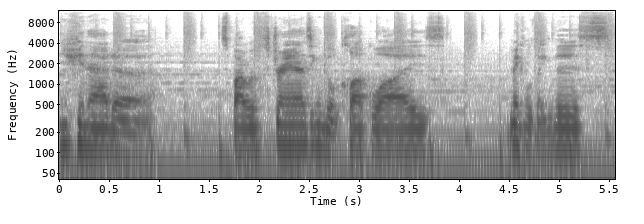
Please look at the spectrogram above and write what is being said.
you can add a uh, spiral strands you can go clockwise make it look like this.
